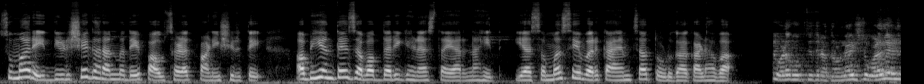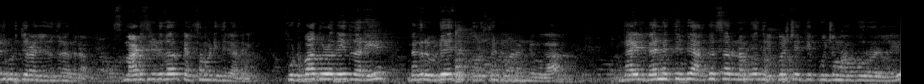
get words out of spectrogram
सुमारे दीडशे घरांमध्ये पावसाळ्यात पाणी शिरते अभियंते जबाबदारी घेण्यास तयार नाहीत या समस्येवर कायमचा तोडगा काढावा ಒಳಗೆ ಹೋಗ್ತಿದ್ರ ಅದ್ರ ಇಷ್ಟು ಒಳಗೆ ಇಳಿದು ಬಿಡ್ತೀರ ಅಲ್ಲಿ ಇಳಿದ್ರ ಅಂದ್ರ ಸ್ಮಾರ್ಟ್ ಸಿಟಿದವ್ರು ಕೆಲಸ ಮಾಡಿದ್ರಿ ಅದ್ರಿ ಫುಟ್ಪಾತ್ ಒಳಗೆ ಐತ್ಲ ರೀ ಬೇಕಾದ್ರೆ ವಿಡಿಯೋ ಐತಿ ತೋರಿಸ್ತೀನಿ ಮೇಡಮ್ ನಿಮ್ಗೆ ನಾ ಇಲ್ಲಿ ಬೆನ್ನ ಹತ್ತೀನಿ ರೀ ಅದಕ್ಕೆ ಸರ್ ನಮ್ಗೊಂದು ರಿಕ್ವೆಸ್ಟ್ ಐತಿ ಪೂಜೆ ಮಹಾಪೌರಲ್ಲಿ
